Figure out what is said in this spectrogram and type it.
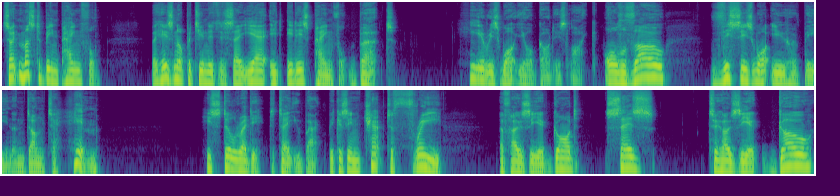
So it must have been painful. But here's an opportunity to say, yeah, it, it is painful, but here is what your God is like. Although this is what you have been and done to him, he's still ready to take you back. Because in chapter 3 of Hosea, God says to Hosea, Go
